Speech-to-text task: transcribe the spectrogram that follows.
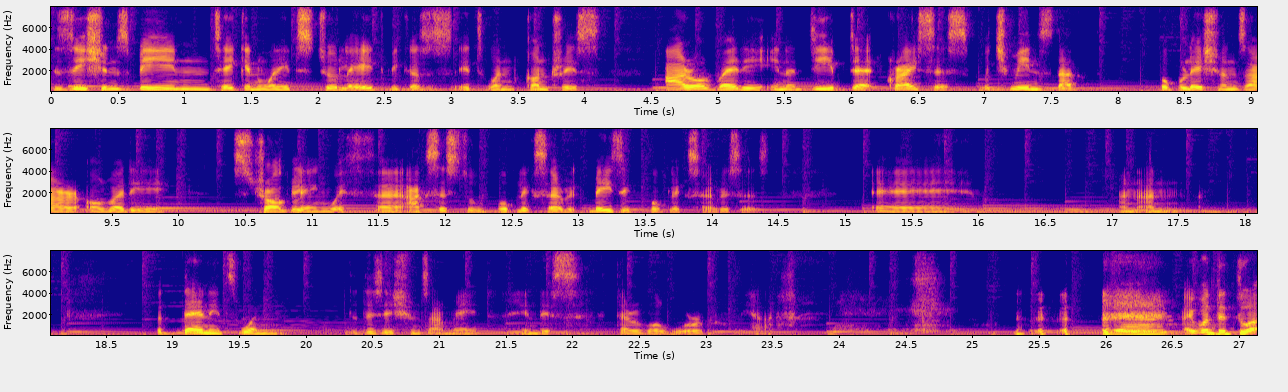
decisions being taken when it's too late because it's when countries are already in a deep debt crisis, which means that populations are already struggling with uh, access to public service, basic public services. Um, and, and but then it's when the decisions are made in this terrible world we have. yeah. I wanted to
